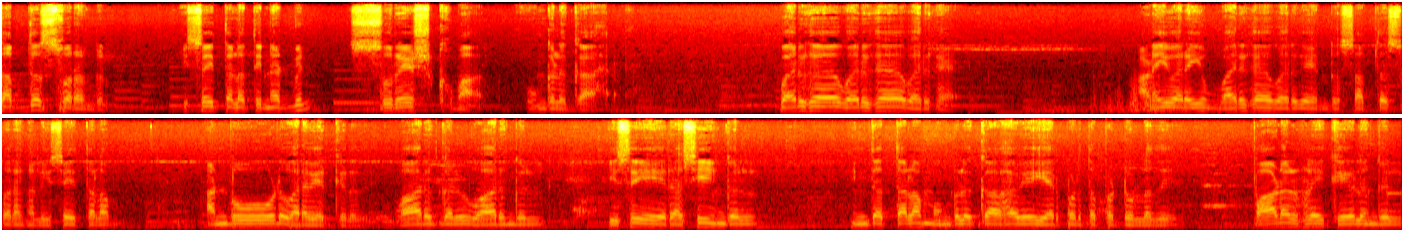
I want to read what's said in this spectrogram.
சப்தஸ்வரங்கள். இசைத்தளத்தின் அட்மின் சுரேஷ்குமார் உங்களுக்காக. வருக வருக வருக. அனைவரையும் வருக வருக என்று சப்தஸ்வரங்கள் இசைத்தளம் அன்போடு வரவேற்கிறது. வாருங்கள் வாருங்கள். இசையை ரசியுங்கள். இந்த தளம் உங்களுக்காகவே ஏற்படுத்தப்பட்டுள்ளது. பாடல்களை கேளுங்கள்.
